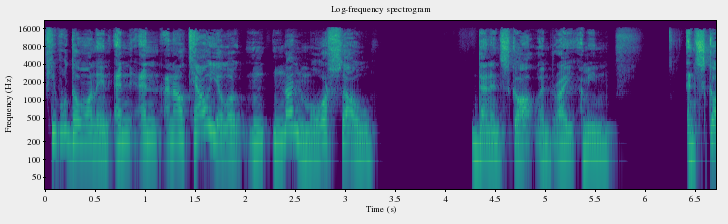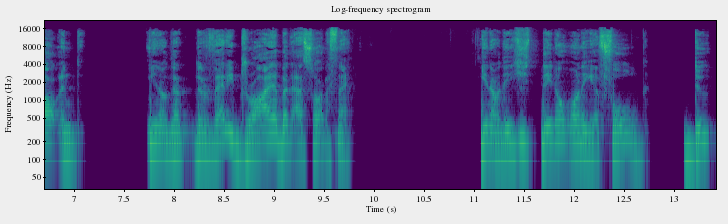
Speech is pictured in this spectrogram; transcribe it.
People don't want to, and and and I'll tell you, look, n- none more so than in Scotland, right? I mean, in Scotland, you know, they're they're very dry about that sort of thing. You know, they just they don't want to get fooled, duped.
